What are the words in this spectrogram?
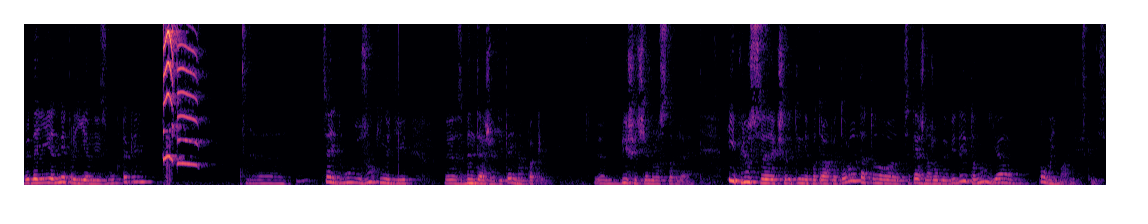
видає неприємний звук такий. Е, Цей звук іноді збентежує дітей навпаки, більше, ніж розслабляє. І плюс, якщо дитини потрапить до рота, то це теж наробить біди, тому я повиймав їх скрізь.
